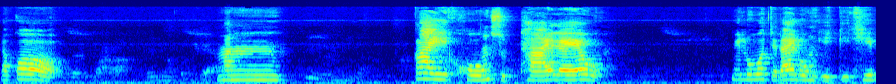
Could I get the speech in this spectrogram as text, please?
แล้วก็ มันใกล้โค้งสุดท้ายแล้ว ไม่รู้ว่าจะได้ลงอีกกี่คลิป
